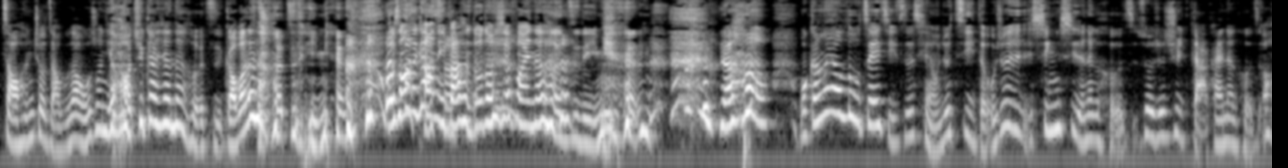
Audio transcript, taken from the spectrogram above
找很久找不到。我说你要不要去看一下那个盒子？搞不好在那盒子里面。我上次看到你把很多东西放在那盒子里面。然后我刚刚要录这一集之前，我就记得我就是心系的那个盒子，所以我就去打开那个盒子。哦，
